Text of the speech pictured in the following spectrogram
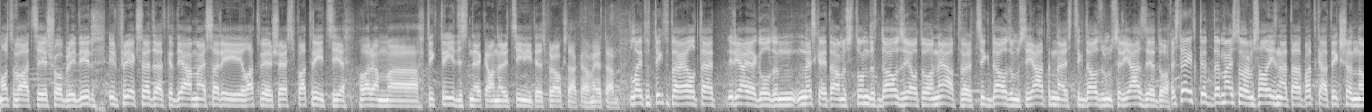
motivācija šobrīd ir. Ir prieks redzēt, ka jā, mēs arī latvieši, es Patricija, varam uh, tikt 30. un arī cīnīties par augstākām vietām. Lai tu tiktu tajā elitē, ir jāiegulda neskaitāmas stundas. Daudz jau to neaptver, cik daudz mums ir jātrenēs, cik daudz mums ir jāziedo. Es teiktu, ka mēs to varam salīdzināt tāpat kā tikšanu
